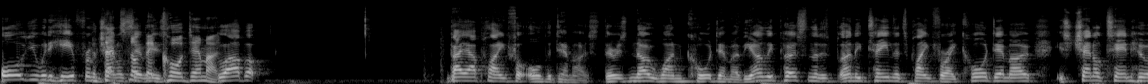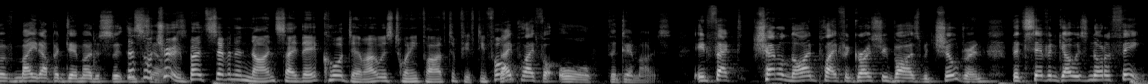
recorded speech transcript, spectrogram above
all you would hear from Channel that's 7 not their is core demo. Blah, blah. They are playing for all the demos. There is no one core demo. The only person that is only team that's playing for a core demo is Channel 10 who have made up a demo to suit that's themselves. That's not true. Both 7 and 9 say their core demo is 25 to 54. They play for all the demos. In fact, Channel 9 play for grocery buyers with children that 7 Go is not a thing.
